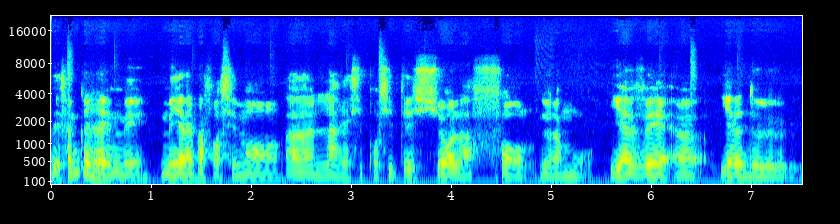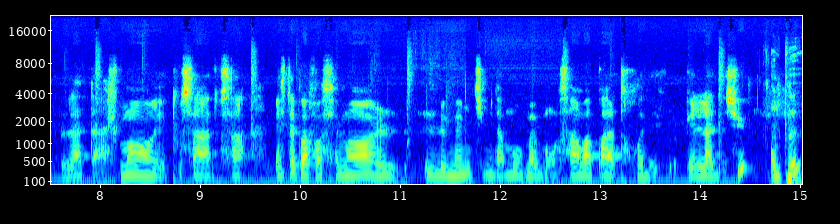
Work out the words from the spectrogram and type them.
des femmes que j'ai aimées, mais il n'y avait pas forcément euh, la réciprocité sur la forme de l'amour. Il y avait, euh, il y avait de l'attachement et tout ça, tout ça, mais c'était pas forcément le même type d'amour. Mais bon, ça, on va pas trop développer là-dessus. On peut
